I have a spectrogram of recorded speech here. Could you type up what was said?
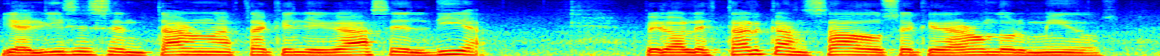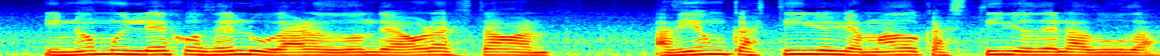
y allí se sentaron hasta que llegase el día. Pero al estar cansados se quedaron dormidos, y no muy lejos del lugar donde ahora estaban había un castillo llamado Castillo de la Duda,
